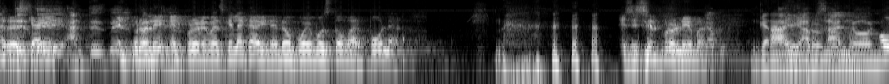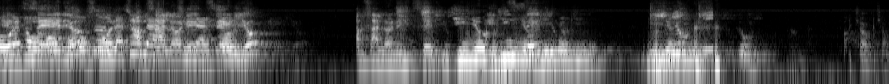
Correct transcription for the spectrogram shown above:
antes que de. Antes del el, el problema es que en la cabina no podemos tomar pola. Ese es el problema. Ay, grave Ay. Absalón, ¿en bueno, serio? o- o Absalón? la- ¿en serio? Absalón, ¿en serio? Guiño, ¿En guiño, serio? guiño, guiño. Guiño, guiño. Chau, chau.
